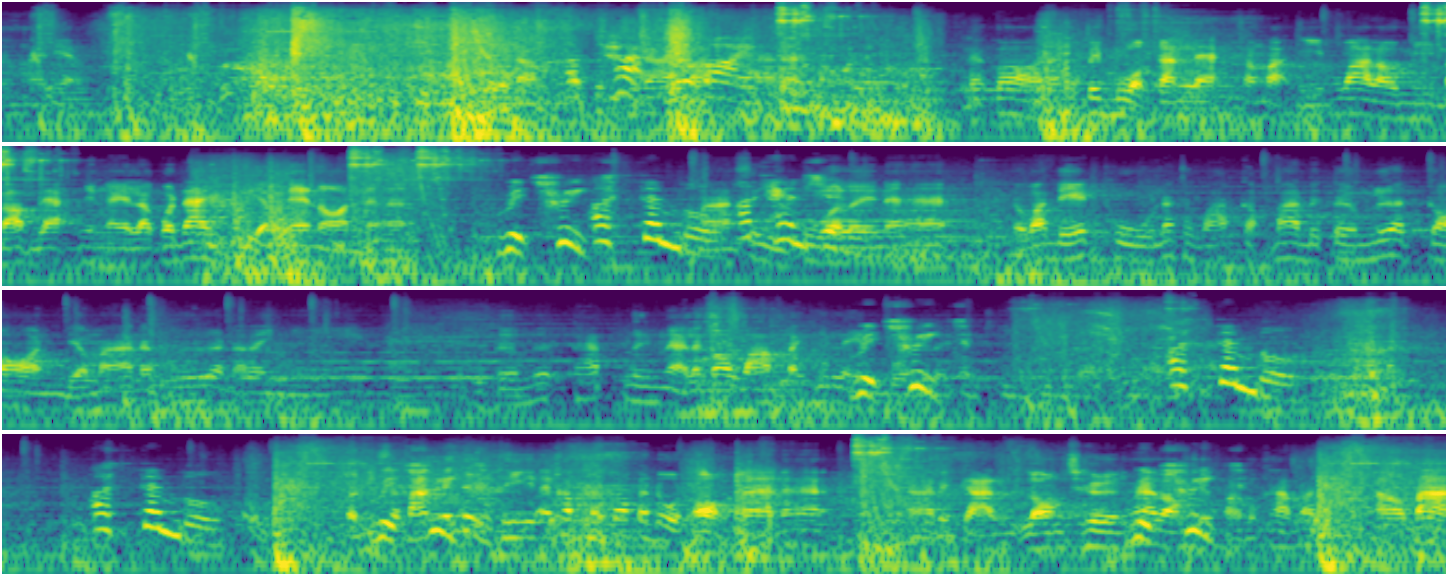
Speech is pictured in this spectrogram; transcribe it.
ยังไงเนี่ยเสือดำน่าจะไม่ได้บัฟนะแล้วก็น่าจะไปบวกกันแหละจังหวะนี้เพราะว่าเรามีบัฟแล้วยังไงเราก็ได้เปรียบแน่นอนนะฮะ Retreat. Assemble. มาสี่ตัวเลย Attention. นะฮะ แต่ว่าเดทพูน่าจะวาร์ปกลับบ้านไปเติมเลือดก่อน เดี๋ยวมานะเพื่อนอะไรอย่างงี้ เดี๋ยวเติมเลือดแป๊บนึงนะแล้วก็วาร์ปไปที่เลนบนเลย Retreat ทันทีเลย Assemble. Assemble. ตอนนี้สตาร์ทไปหนึ่งทีนะครับแล้วก็กระโดดออกมานะฮะอ่าเป็นการลองเชิงให้ลองเชิงฝั่งตรงข้ามว่าเอาเปล่า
